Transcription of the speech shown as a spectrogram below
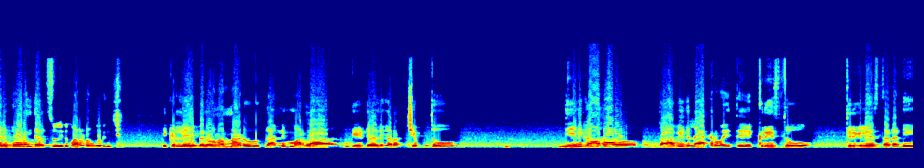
చనిపోవడం తెలుసు ఇది మరణం గురించి. ఇక్కడ లేపెను అని అన్నాడు దాన్ని మరలా డీటెయిల్డ్గా చెప్తూ దీనికి ఆధారం దావీది లేఖనం అయితే క్రీస్తు తిరిగి లేస్తాడని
